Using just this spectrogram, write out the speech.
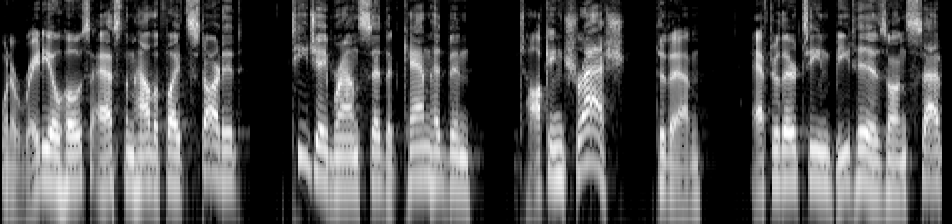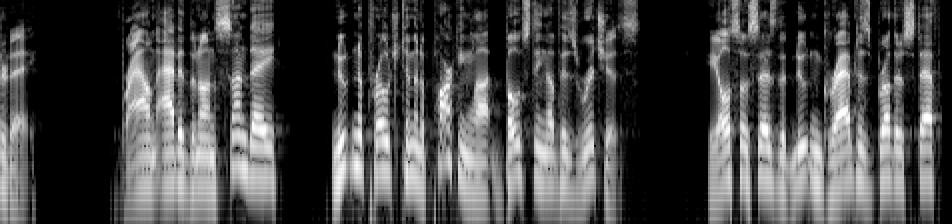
When a radio host asked them how the fight started, TJ Brown said that Cam had been talking trash to them after their team beat his on Saturday. Brown added that on Sunday, Newton approached him in a parking lot boasting of his riches. He also says that Newton grabbed his brother Steph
